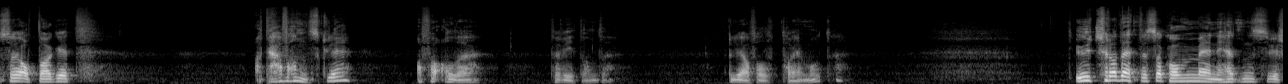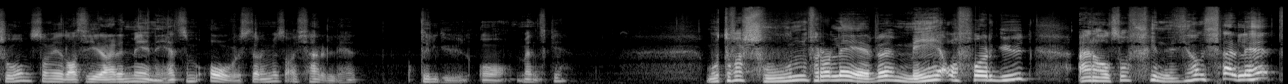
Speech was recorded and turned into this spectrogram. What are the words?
Så har jeg oppdaget at det er vanskelig å få alle til å vite om det. Eller iallfall ta imot det. Ut fra dette så kom menighetens visjon, som vi da sier er en menighet som overstrømmes av kjærlighet til Gud og mennesker. Motivasjonen for å leve med og for Gud er altså å finne i hans kjærlighet.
